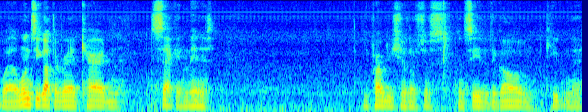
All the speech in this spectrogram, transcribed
Well, once he got the red card in the second minute, he probably should have just conceded the goal and keeping the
